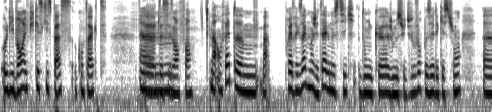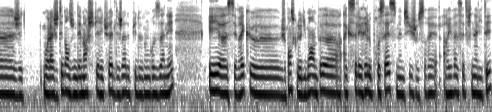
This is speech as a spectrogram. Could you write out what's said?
au Liban. Et puis, qu'est-ce qui se passe au contact de ces enfants? bah, En fait, bah, pour être exact, moi j'étais agnostique, donc je me suis toujours posé des questions. Euh, voilà, j'étais dans une démarche spirituelle déjà depuis de nombreuses années. Et euh, c'est vrai que je pense que le Liban a un peu accéléré le process, même si je serais arrivée à cette finalité.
